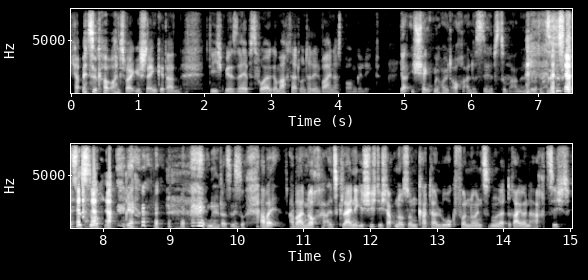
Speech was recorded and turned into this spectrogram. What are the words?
Ich habe mir sogar manchmal Geschenke dann, die ich mir selbst vorher gemacht hat, unter den Weihnachtsbaum gelegt. Ja, ich schenke mir heute auch alles selbst zum Angeln. ne? Das ist, das ist so. Ja. Ne, das ist so. Aber, aber noch als kleine Geschichte, ich habe noch so einen Katalog von 1983.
